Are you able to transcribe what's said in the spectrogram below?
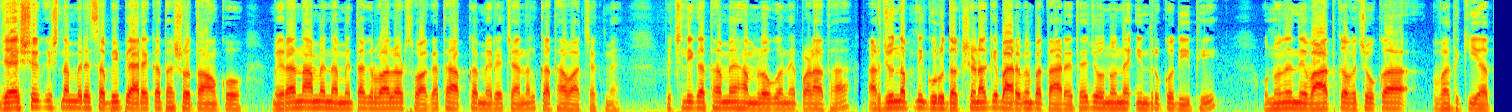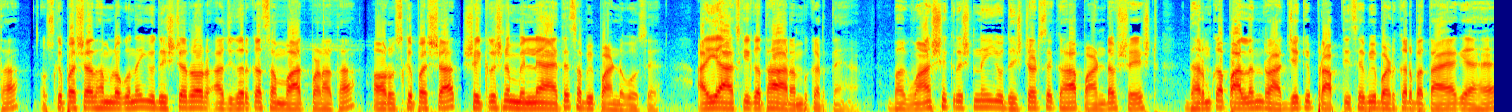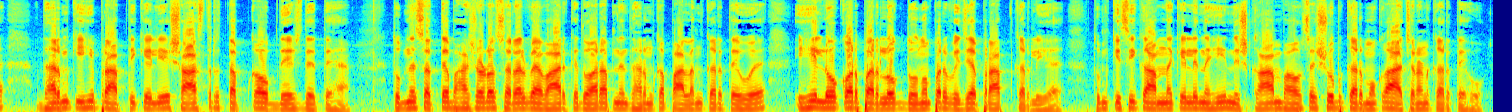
जय श्री कृष्ण, मेरे सभी प्यारे कथा श्रोताओं को। मेरा नाम है नमित अग्रवाल और स्वागत है आपका मेरे चैनल कथावाचक में। पिछली कथा में हम लोगों ने पढ़ा था, अर्जुन अपनी गुरु दक्षिणा के बारे में बता रहे थे, जो उन्होंने इंद्र को दी थी। उन्होंने निवाद कवचों का वध किया था। उसके पश्चात हम लोगों ने युधिष्ठिर और अजगर का संवाद पढ़ा था और उसके पश्चात श्री कृष्ण मिलने आए थे सभी पांडवों से। आइए आज की कथा आरंभ करते हैं। भगवान श्री कृष्ण ने युधिष्ठर से कहा, पांडव श्रेष्ठ, धर्म का पालन राज्य की प्राप्ति से भी बढ़कर बताया गया है। धर्म की ही प्राप्ति के लिए शास्त्र तप का उपदेश देते हैं। तुमने सत्य, भाषण और सरल व्यवहार के द्वारा अपने धर्म का पालन करते हुए यही लोक और परलोक दोनों पर विजय प्राप्त कर ली है। तुम किसी कामना के लिए नहीं, निष्काम भाव से शुभ कर्मों का आचरण करते हो।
